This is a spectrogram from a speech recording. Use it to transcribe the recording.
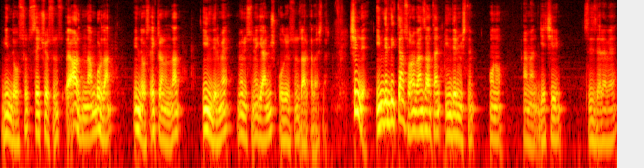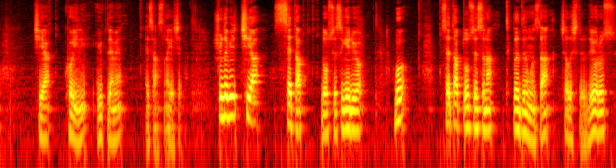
Windows'u seçiyorsunuz ve ardından buradan Windows ekranından indirme menüsüne gelmiş oluyorsunuz arkadaşlar. Şimdi indirdikten sonra ben zaten indirmiştim. Onu hemen geçeyim sizlere ve Chia Coin'i yükleme esasına geçelim. Şurada bir Chia Setup dosyası geliyor. Bu Setup dosyasına tıkladığımızda çalıştır diyoruz.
